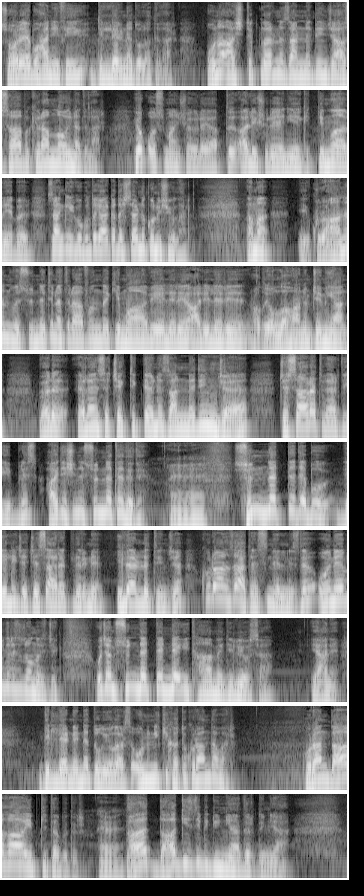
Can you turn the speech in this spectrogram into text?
Sonra Ebu Hanife'yi dillerine doladılar. Onu açtıklarını zannedince ashab-ı kiramla oynadılar. Yok Osman şöyle yaptı, Ali şuraya niye gitti, Muaviye böyle. Sanki ilkokuldaki arkadaşlarını konuşuyorlar. Ama e, Kur'an'ın ve sünnetin etrafındaki Muaviyeleri, Alileri radıyallahu anhüm cemiyan böyle elense çektiklerini zannedince cesaret verdi iblis. Haydi şimdi sünnete dedi. Evet. Sünnette de bu delice cesaretlerini ilerletince Kur'an zaten sizin elinizde oynayabilirsiniz onunla diyecek. Hocam sünnette ne itham ediliyorsa yani dillerine ne doluyorlarsa onun iki katı Kur'an'da var. Kur'an daha gayip kitabıdır. Evet. Daha daha gizli bir dünyadır dünya.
